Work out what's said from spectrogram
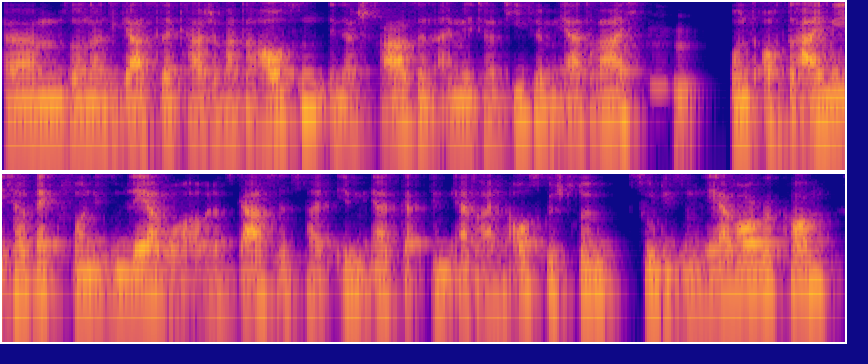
ähm, sondern die Gasleckage war draußen in der Straße in einem Meter Tiefe im Erdreich mhm. und auch drei Meter weg von diesem Leerrohr. Aber das Gas ist halt im, Erd, im Erdreich ausgeströmt zu diesem Leerrohr gekommen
